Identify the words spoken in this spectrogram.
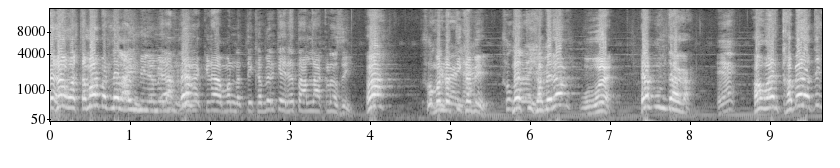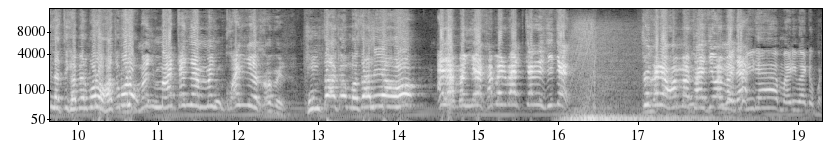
એ હવે તમારા બદલે લાઈન મિલે મે લાકડા. મને અમને નથી ખબર કે રે તાર લાકડા છે. હા? મને અમને નથી ખબર. નથી ખબર એમ? ઓય. હે ફૂમતાકા હે? ખબર હતી નથી ખબર? બોલો હાચું બોલો. મન માટે ને મન કોઈને ખબર? ફૂમતાકા મજા નહીં આવો અરે મને ખબર વાત કરી છે તે શું કરે હમ થાય છે મને કીડા મારી વાત ઉપર.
